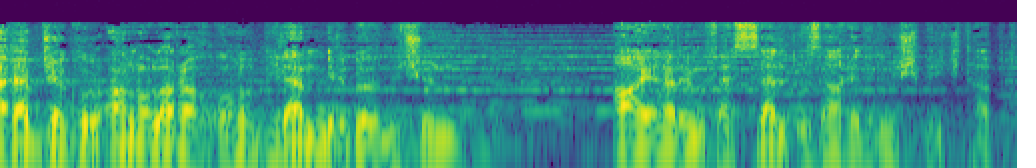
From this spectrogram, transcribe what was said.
Ərəbcə Qur'an olaraq onu bilən bir qövm üçün ayələri müfəssəl izah edilmiş bir kitabdır.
